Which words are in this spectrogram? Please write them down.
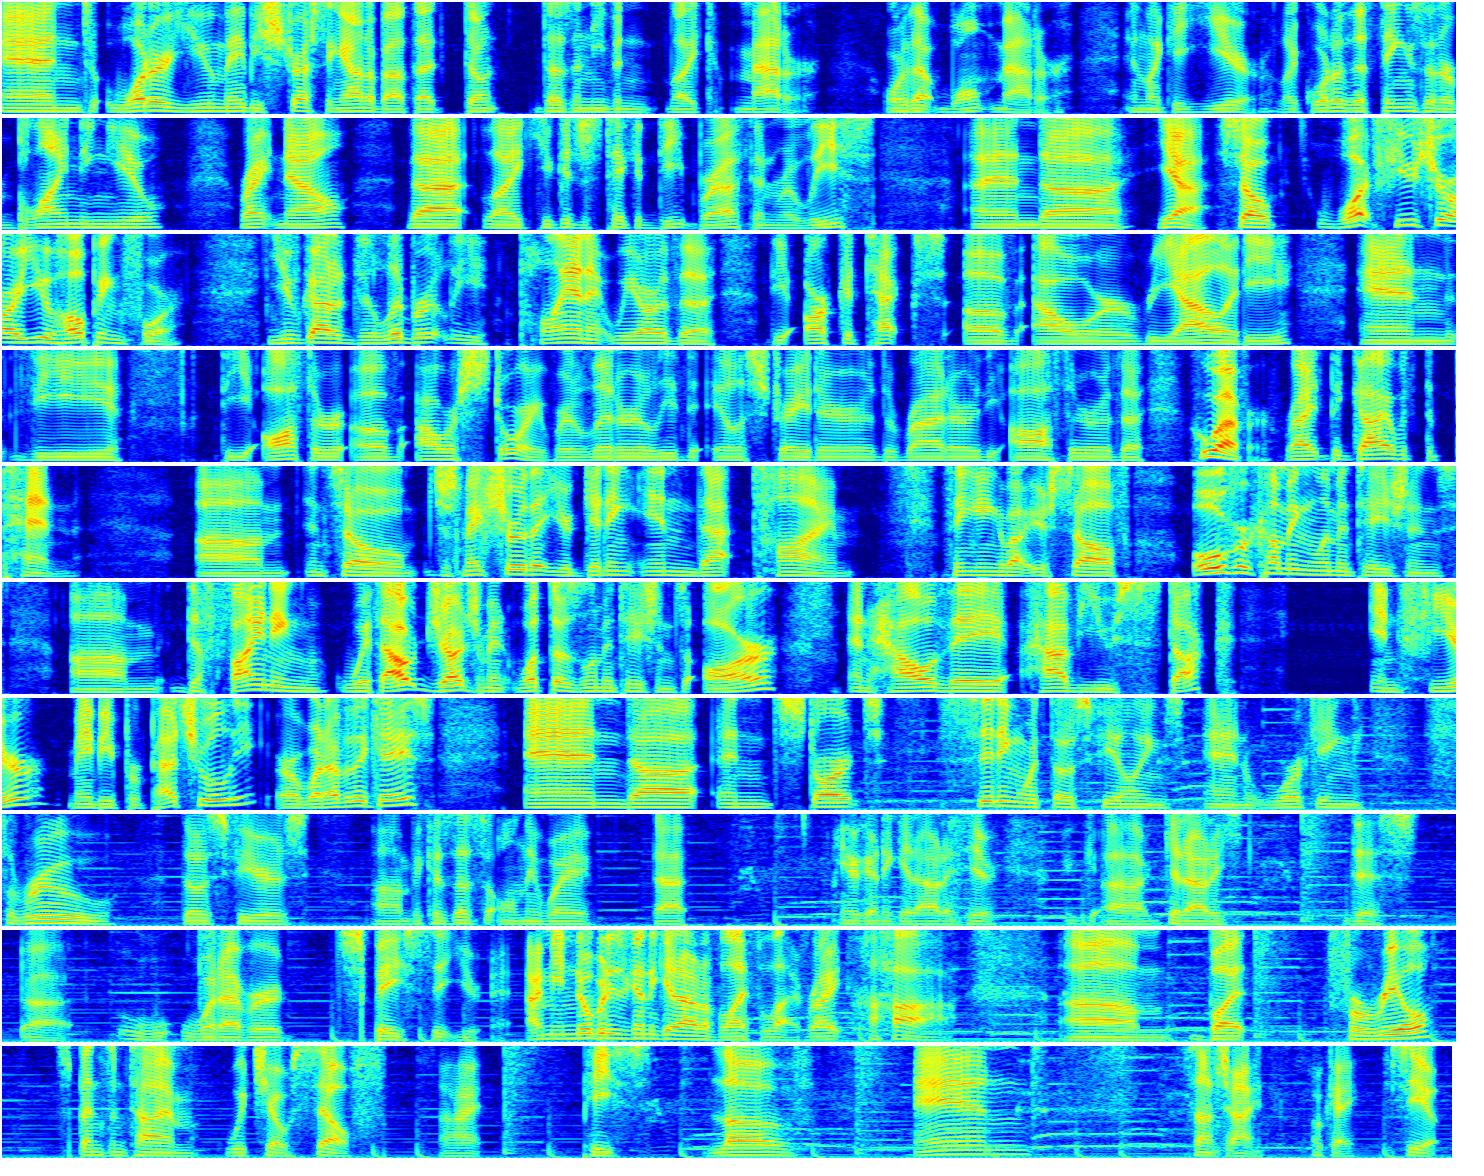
and what are you maybe stressing out about that don't doesn't even like matter or that won't matter in like a year like what are the things that are blinding you right now that like you could just take a deep breath and release and uh yeah so what future are you hoping for? You've got to deliberately plan it. We are the the architects of our reality and the the author of our story. We're literally the illustrator the writer the author the whoever right? The guy with the pen. Um, and so just make sure that you're getting in that time, thinking about yourself, overcoming limitations, um, defining without judgment what those limitations are and how they have you stuck in fear, maybe perpetually or whatever the case, and uh, and start sitting with those feelings and working through those fears um, because that's the only way that you're gonna get out of here, uh, get out of this uh, whatever space that you're I mean nobody's to get out of life alive, right? Haha. um, but for real, spend some time with yourself. All right. Peace, love, and sunshine. Okay. See you.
